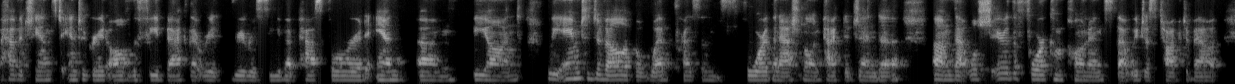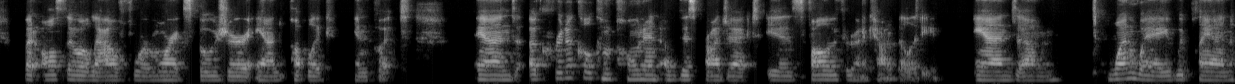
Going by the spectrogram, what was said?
have a chance to integrate all of the feedback that we, we receive at PastForward and um, beyond, we aim to develop a web presence for the National Impact Agenda um, that will share the four components that we just talked about, but also allow for more exposure and public input. And a critical component of this project is follow through and accountability. And um, one way we plan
